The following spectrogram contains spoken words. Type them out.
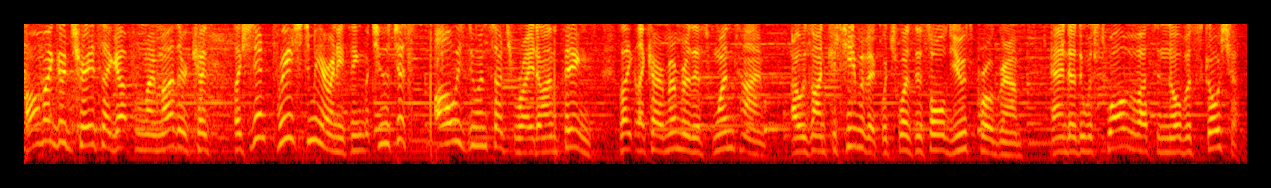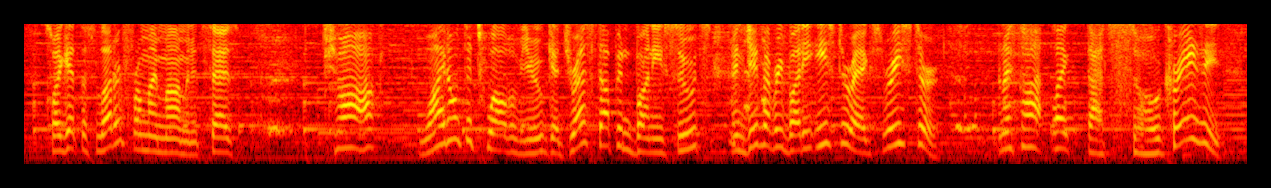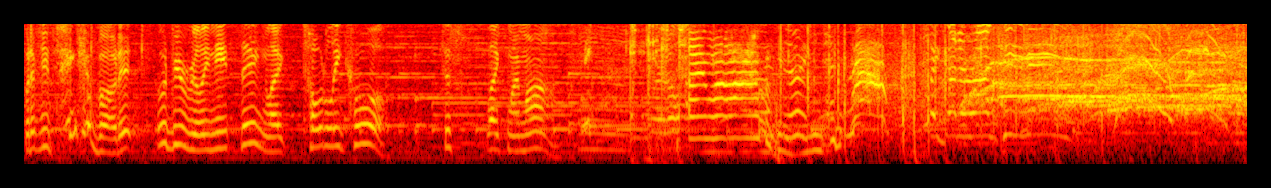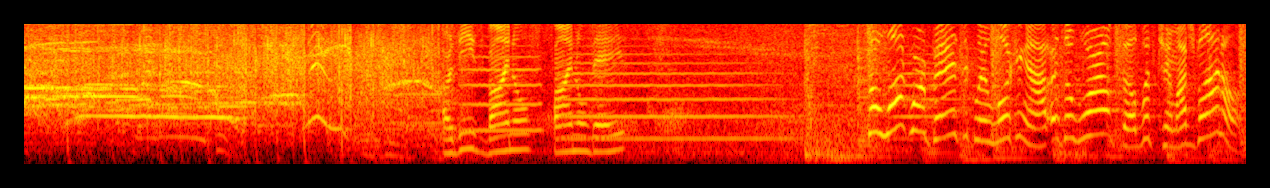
All my good traits I got from my mother, because, like, she didn't preach to me or anything, but she was just always doing such right-on things. Like, like I remember this one time, I was on Katimavik, which was this old youth program, and uh, there was 12 of us in Nova Scotia. So I get this letter from my mom, and it says, Chuck, why don't the 12 of you get dressed up in bunny suits and give everybody Easter eggs for Easter? And I thought, like, that's so crazy. But if you think about it, it would be a really neat thing, like, totally cool. Just like my mom. Hi, Mom! I got her on TV! Are these vinyls final days? So what we're basically looking at is a world filled with too much vinyl.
